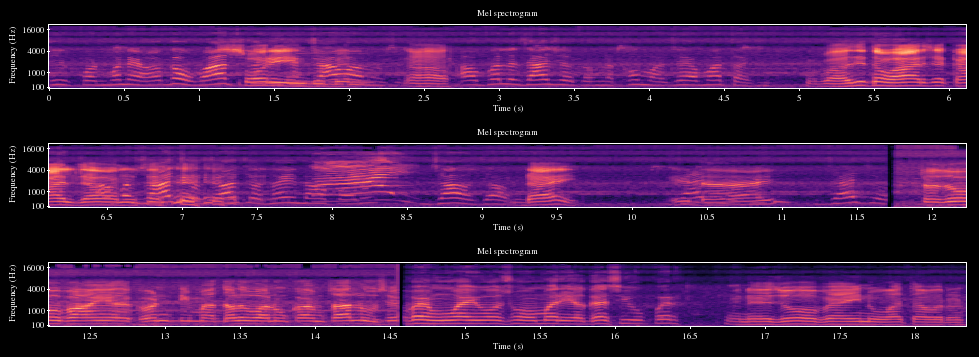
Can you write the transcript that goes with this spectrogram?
ઠીક પણ મને અગાઉ વાત સોરી ઇન્દુબેન. હા. ભલે જાજો તમને ખમા જય માતાજી. હજી તો વાર છે કાલ જવાનું છે. જાજો જાજો નહીં ના પડે. જાઓ જાઓ. ડાય. એ ડાય જાજો. તો જો ભાઈ અહીંયા ઘંટીમાં દળવાનું કામ ચાલુ છે. ભાઈ હું આવ્યો છું અમારી અગાસી ઉપર. અને જો ભાઈ એનું વાતાવરણ.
